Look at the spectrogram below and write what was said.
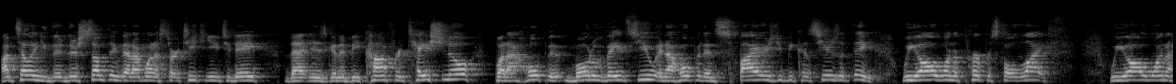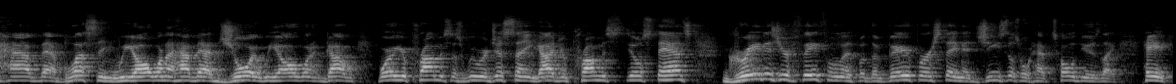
I'm telling you, there's something that I'm going to start teaching you today that is going to be confrontational, but I hope it motivates you and I hope it inspires you because here's the thing we all want a purposeful life. We all want to have that blessing. We all want to have that joy. We all want to, God, where are your promises? We were just saying, God, your promise still stands. Great is your faithfulness. But the very first thing that Jesus would have told you is like, hey,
